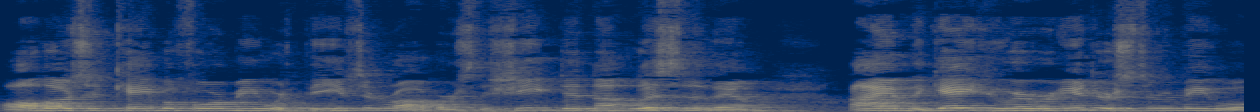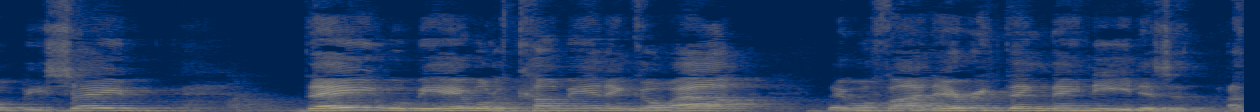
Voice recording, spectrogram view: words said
All those who came before me were thieves and robbers. The sheep did not listen to them. I am the gate. Whoever enters through me will be saved. They will be able to come in and go out. They will find everything they need. As a,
